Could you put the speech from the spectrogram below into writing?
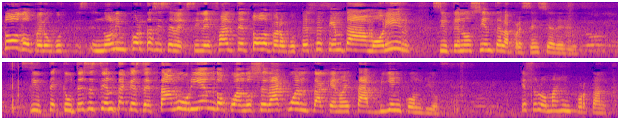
todo, pero que no le importa si, se le, si le falte todo, pero que usted se sienta a morir si usted no siente la presencia de Dios. Si usted, que usted se sienta que se está muriendo cuando se da cuenta que no está bien con Dios. Que eso es lo más importante.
